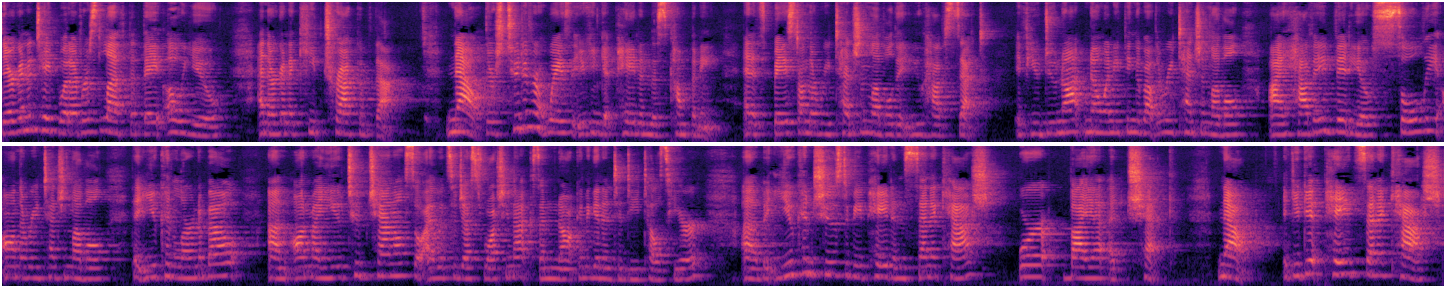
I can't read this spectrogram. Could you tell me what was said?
they're gonna take whatever's left that they owe you and they're gonna keep track of that. Now, there's two different ways that you can get paid in this company, and it's based on the retention level that you have set. If you do not know anything about the retention level, I have a video solely on the retention level that you can learn about um, on my YouTube channel. So I would suggest watching that because I'm not going to get into details here. Uh, but you can choose to be paid in SeneCash or via a check. Now, if you get paid SeneCash,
